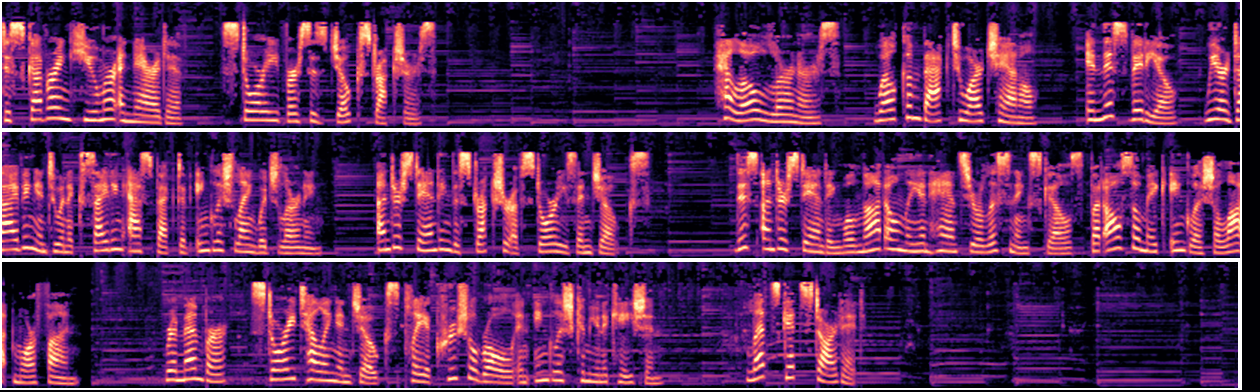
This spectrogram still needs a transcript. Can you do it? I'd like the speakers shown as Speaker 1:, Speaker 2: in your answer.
Speaker 1: Discovering Humor and Narrative, Story versus Joke Structures. Hello learners. Welcome back to our channel. In this video, we are diving into an exciting aspect of English language learning. Understanding the structure of stories and jokes. This understanding will not only enhance your listening skills but also make English a lot more fun. Remember, storytelling and jokes play a crucial role in English communication. Let's get started.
